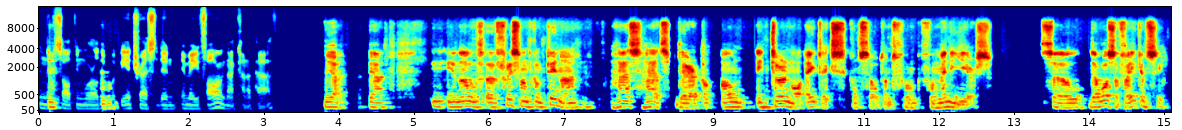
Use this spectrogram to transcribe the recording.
in the mm-hmm. consulting world that would be interested in, in maybe following that kind of path. Yeah, yeah you know, uh, Friesland Campina has had their own internal ATEX consultant for, for many years. So there was a vacancy.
